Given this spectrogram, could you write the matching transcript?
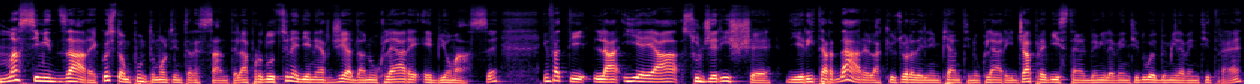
massimizzare, questo è un punto molto interessante, la produzione di energia da nucleare e biomasse. Infatti la IEA suggerisce di ritardare la chiusura degli impianti nucleari già prevista nel 2022-2023,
